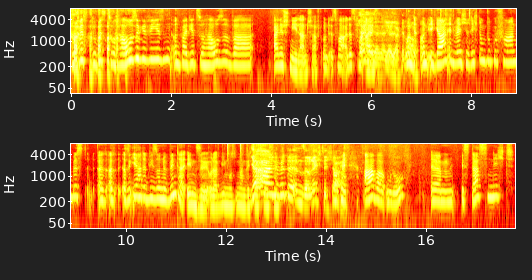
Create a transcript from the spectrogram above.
du bist, du bist zu Hause gewesen und bei dir zu Hause war eine Schneelandschaft und es war alles vereist. Ja, ja, ja, ja, genau. Und, und egal in welche Richtung du gefahren bist, äh, also, also ihr hattet wie so eine Winterinsel oder wie muss man sich ja, das vorstellen? Ja, eine Winterinsel, richtig, ja. Okay, aber Udo, ähm, ist das nicht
